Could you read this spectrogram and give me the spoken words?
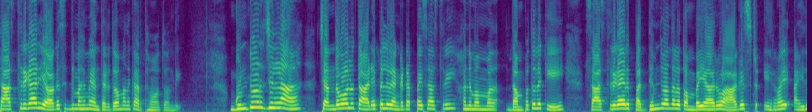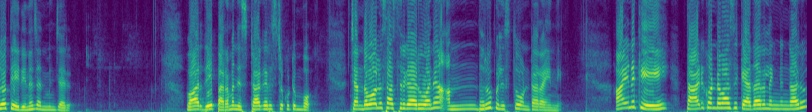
శాస్త్రి గారి యోగసిద్ధి మహిమ ఎంతటిదో మనకు అర్థమవుతోంది. గుంటూరు జిల్లా చందవోలు తాడేపల్లి వెంకటప్పయ్య శాస్త్రి హనుమమ్మ దంపతులకి శాస్త్రి గారు పద్దెనిమిది వందల తొంభై ఆరు ఆగస్టు ఇరవై ఐదో తేదీన జన్మించారు. వారిది పరమ నిష్ఠాగరిష్ట కుటుంబం. చందవోలు శాస్త్రి గారు అని అందరూ పిలుస్తూ ఉంటారు ఆయన్ని. ఆయనకి తాడికొండవాసి కేదారలింగం గారు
